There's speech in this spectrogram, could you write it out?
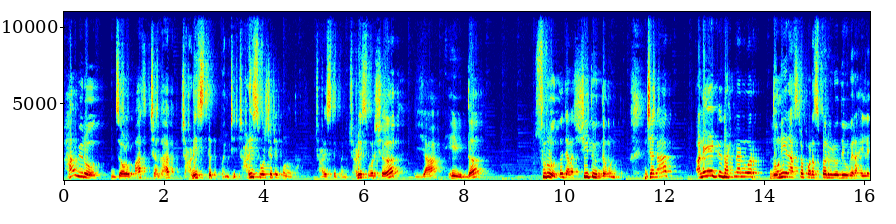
हा विरोध जवळपास जगात चाळीस ते पंचेचाळीस वर्ष टिकून होता. चाळीस ते पंचेचाळीस वर्ष या हे युद्ध सुरू होतं ज्याला शीतयुद्ध म्हणतो. जगात अनेक घटनांवर दोन्ही राष्ट्र परस्पर विरोधी उभे राहिले.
